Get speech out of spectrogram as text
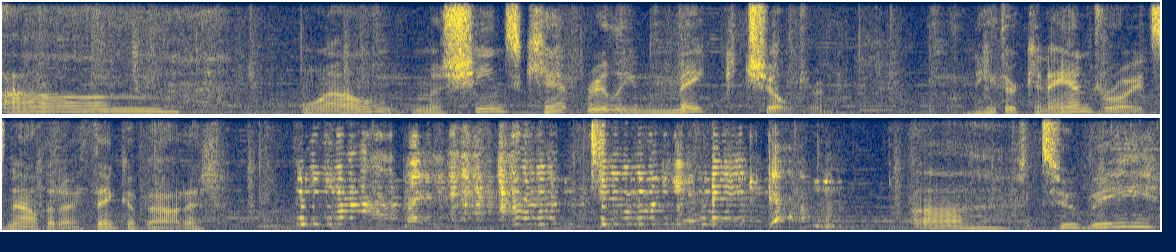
Um. Well, machines can't really make children. Neither can androids now that I think about it. Yeah, but how do you make them? Uh, 2B?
